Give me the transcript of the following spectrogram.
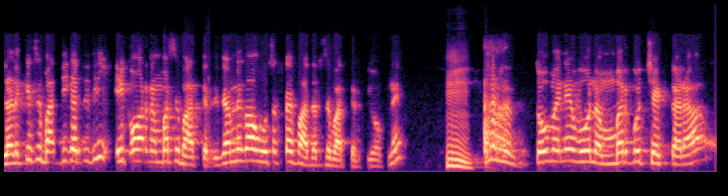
लड़के से बात नहीं करती थी एक और नंबर से बात करती थी। हमने कहा हो सकता है फादर से बात करती हो अपने। हम्म। तो मैंने वो नंबर को चेक करा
